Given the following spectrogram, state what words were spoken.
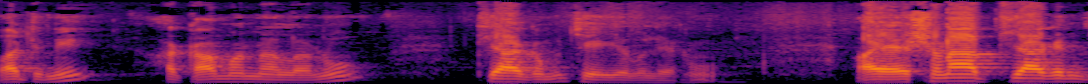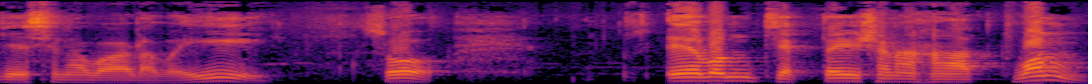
వాటిని ఆ కామనలను త్యాగము చేయవలేను. ఆ యషణాత్యాగం చేసిన వాడవై. సో ఏవం త్యక్తైషణ త్వం.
